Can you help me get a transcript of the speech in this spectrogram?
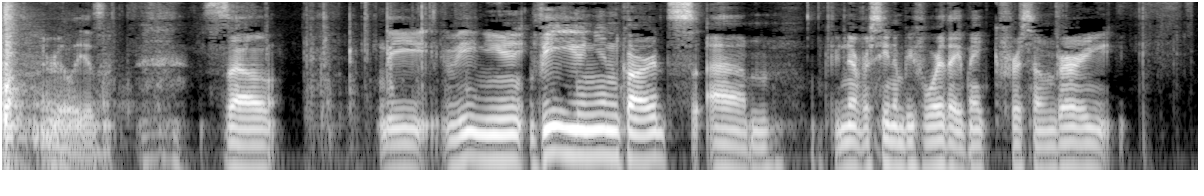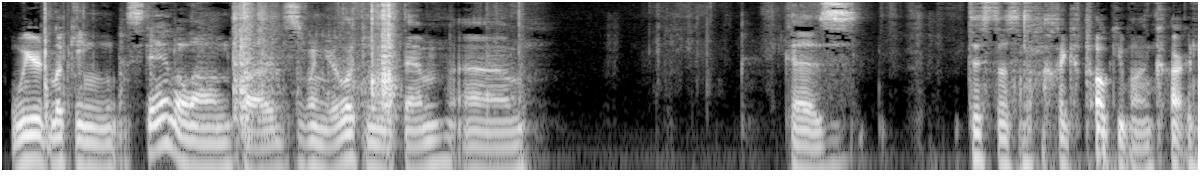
It really isn't. So, the V-Union cards, um, if you've never seen them before, they make for some very weird-looking standalone cards when you're looking at them. Because um, this doesn't look like a Pokemon card.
